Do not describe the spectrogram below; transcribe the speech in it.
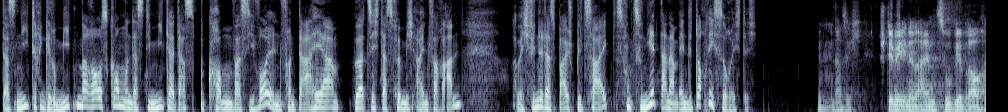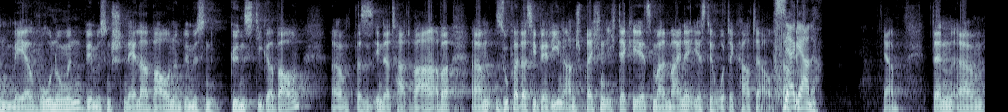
dass niedrigere Mieten mal rauskommen und dass die Mieter das bekommen, was sie wollen. Von daher hört sich das für mich einfach an. Aber ich finde, das Beispiel zeigt, es funktioniert dann am Ende doch nicht so richtig. Hm, also ich stimme Ihnen in einem zu, wir brauchen mehr Wohnungen, wir müssen schneller bauen und wir müssen günstiger bauen. Ähm, das ist in der Tat wahr. Aber ähm, super, dass Sie Berlin ansprechen. Ich decke jetzt mal meine erste rote Karte auf. Sehr gerne. Ja, denn ähm,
